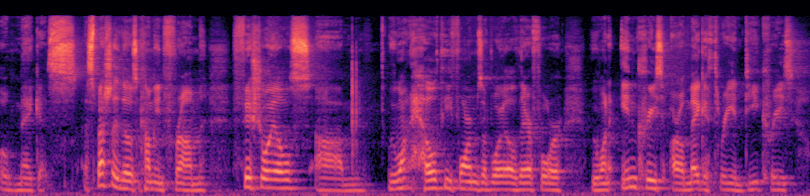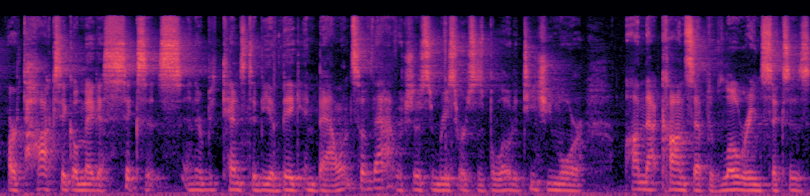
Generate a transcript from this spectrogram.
omegas, especially those coming from fish oils. Um, we want healthy forms of oil, therefore, we want to increase our omega 3 and decrease our toxic omega 6s. And there tends to be a big imbalance of that, which there's some resources below to teach you more on that concept of lowering 6s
